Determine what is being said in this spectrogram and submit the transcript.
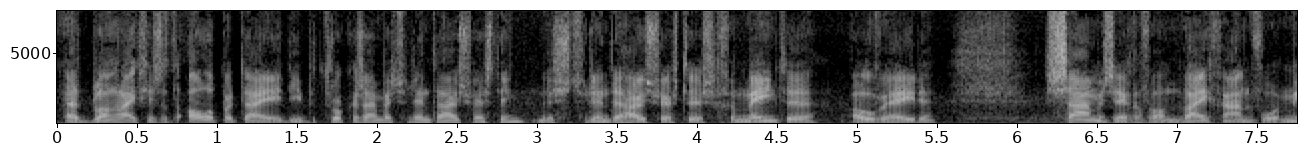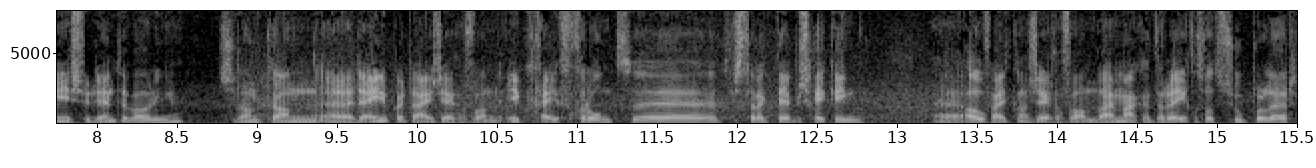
Het belangrijkste is dat alle partijen die betrokken zijn bij studentenhuisvesting... dus studentenhuisvesters, gemeenten, overheden... samen zeggen van wij gaan voor meer studentenwoningen. Dus dan kan uh, de ene partij zeggen van ik geef grond, uh, ik ter beschikking. De uh, overheid kan zeggen van wij maken de regels wat soepeler.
